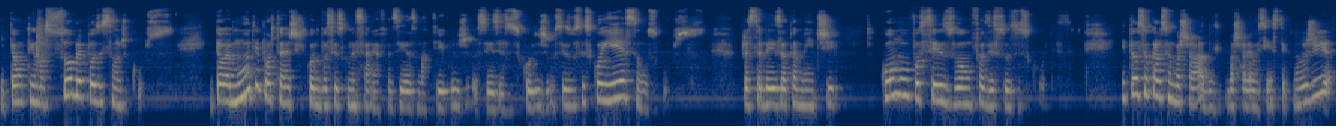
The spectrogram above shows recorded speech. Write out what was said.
Então, tem uma sobreposição de cursos. Então, é muito importante que quando vocês começarem a fazer as matrículas de vocês e as escolhas de vocês, vocês conheçam os cursos, para saber exatamente como vocês vão fazer suas escolhas. Então, se eu quero ser um bacharel, em Ciência e Tecnologia,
